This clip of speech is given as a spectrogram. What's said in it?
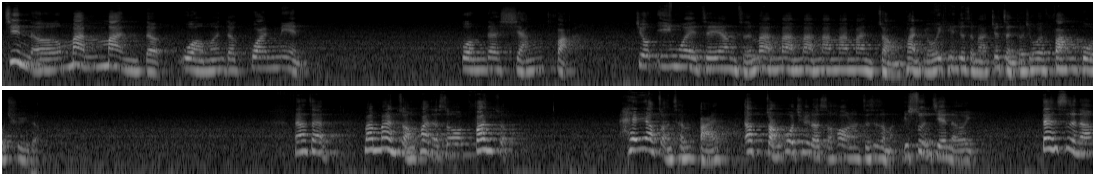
进而慢慢的，我们的观念、我们的想法，就因为这样子慢慢、慢慢、慢慢转换，有一天就什么，就整个就会翻过去的。那在慢慢转换的时候，翻转黑要转成白，要转过去的时候呢，只是什么一瞬间而已。但是呢。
